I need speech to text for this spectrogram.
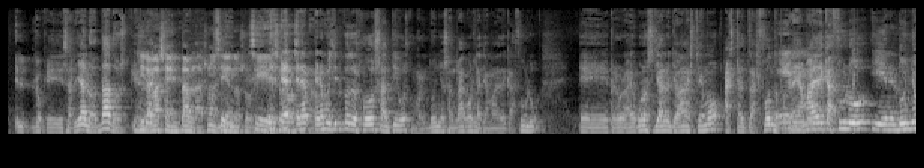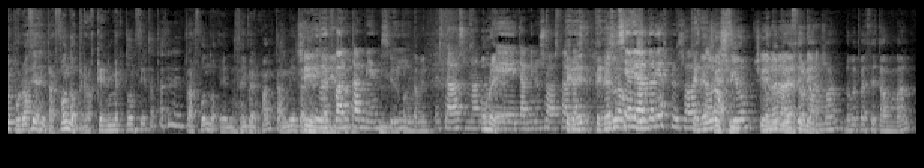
lo que salían los dados. que Tirabas en tablas, ¿no? Sí, Entiendo sobre sí. Es- eso era, era- era muy típico de los juegos antiguos, como el Dueños and Dragons, la llamada de Cthulhu, Eh, pero bueno, algunos ya lo llevan a extremo hasta el trasfondo. Porque El- la llamada de Cthulhu y en el Duño, pues no hacías el trasfondo. Pero es que en el Mecton Z te hacías el trasfondo. En Cyberpunk también. Sí, Cyberpunk también. también, sí. Cyberpunk también. Estaba sonando Hombre, que también usaba Tener, tablas. tener No sé la si opción- aleatorias, pero usaba tener la tablas. Sí, sí. opción Sí, no, me parece tan mal, no me parece tan mal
